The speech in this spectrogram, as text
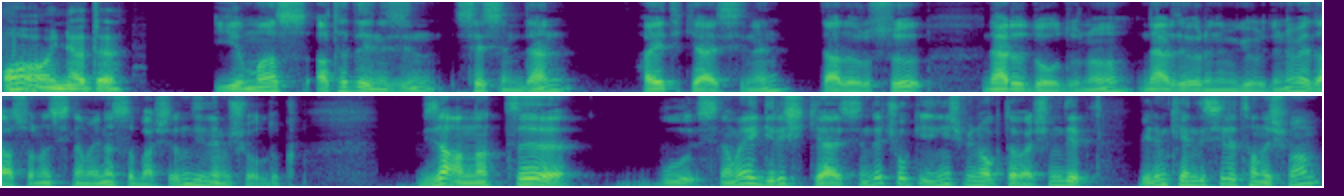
o oynadı. Yılmaz Atadeniz'in sesinden hayat hikayesinin daha doğrusu nerede doğduğunu, nerede öğrenim gördüğünü ve daha sonra sinemaya nasıl başladığını dinlemiş olduk. Bize anlattığı bu sinemaya giriş hikayesinde çok ilginç bir nokta var. Şimdi benim kendisiyle tanışmam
